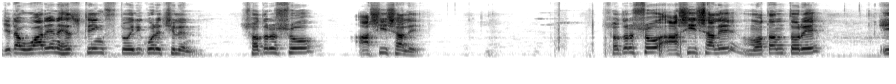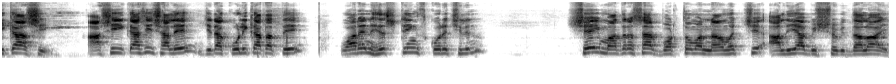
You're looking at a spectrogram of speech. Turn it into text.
যেটা ওয়ারেন হেস্টিংস তৈরি করেছিলেন সতেরোশো আশি সালে। সতেরোশো আশি সালে মতান্তরে একাশি, আশি একাশি সালে যেটা কলিকাতাতে ওয়ারেন হেস্টিংস করেছিলেন, সেই মাদ্রাসার বর্তমান নাম হচ্ছে আলিয়া বিশ্ববিদ্যালয়।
